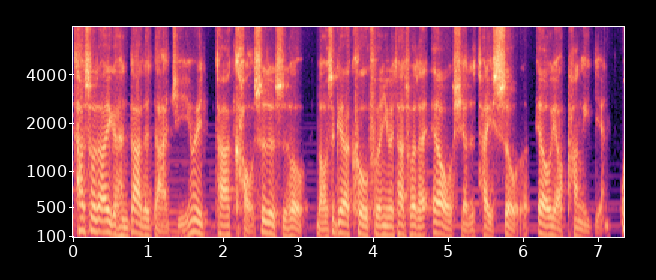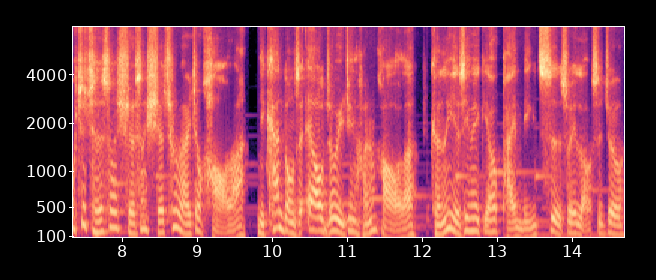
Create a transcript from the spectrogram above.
他受到一个很大的打击，因为他考试的时候，老师给他扣分，因为他说他 L 写的太瘦了，L 要胖一点。我就觉得说，学生学出来就好了，你看懂是 L 就已经很好了。可能也是因为要排名次，所以老师就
